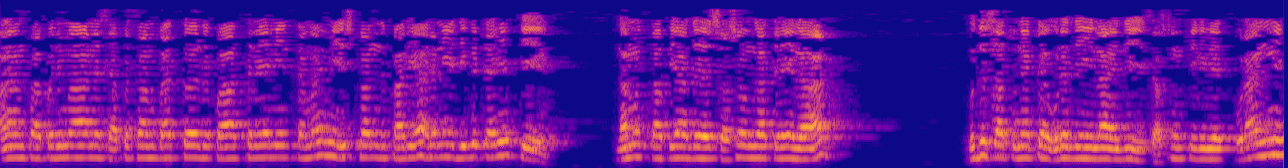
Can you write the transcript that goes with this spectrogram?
අනන්ත අපරිමාණ සැප සම්පත් වලට පාත්‍ර වෙමින් තමයි මේ ස්කන්ධ පරිහරණය දිගට ඇවිත් නමුත් අපි අද සසුන්ගත වෙලා බුදු සසුනක උරදීලාදී සසුන් පිළිවෙත් පුරන්නේ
